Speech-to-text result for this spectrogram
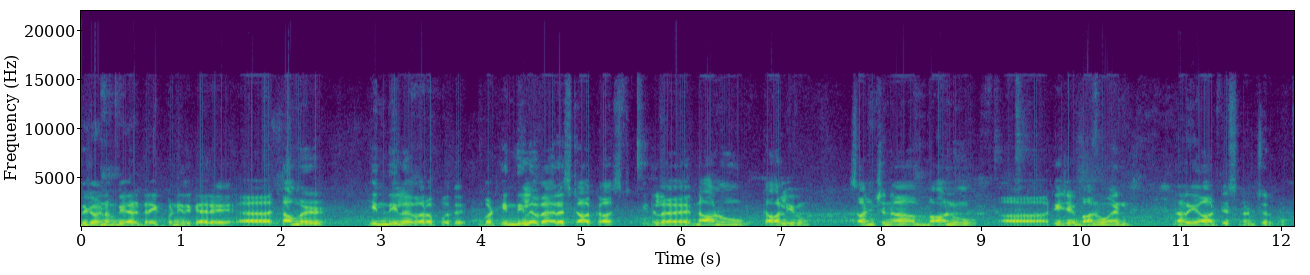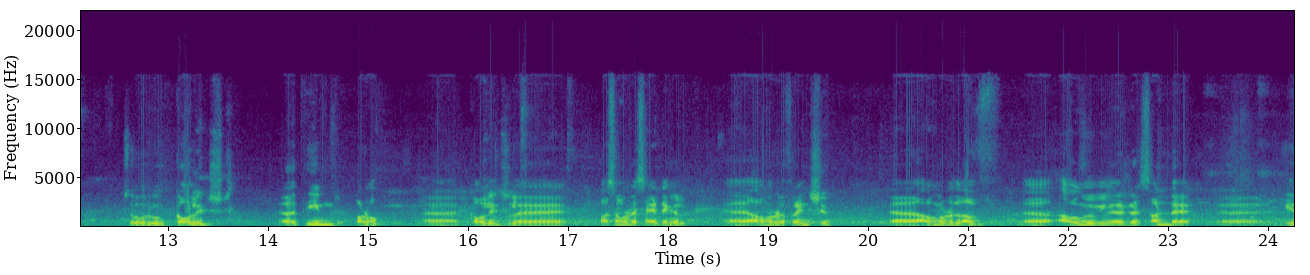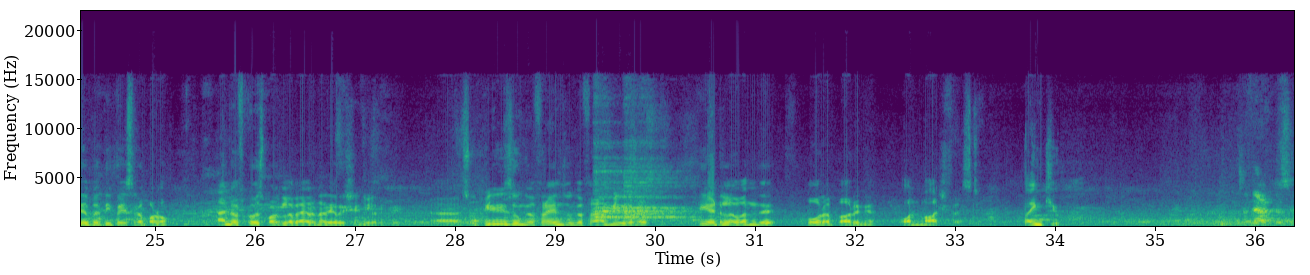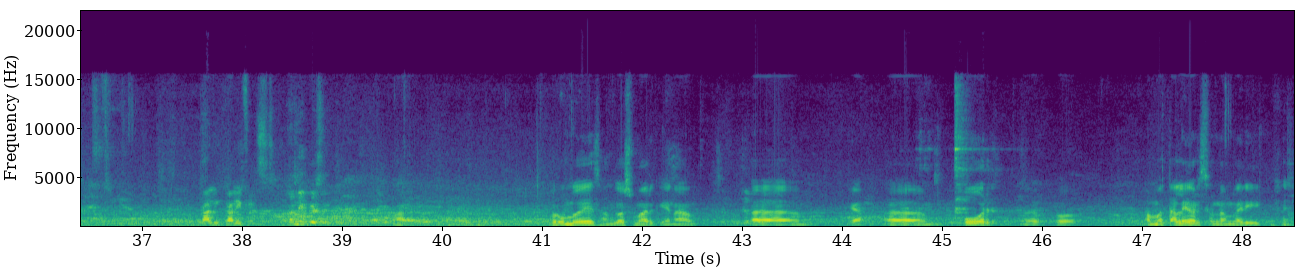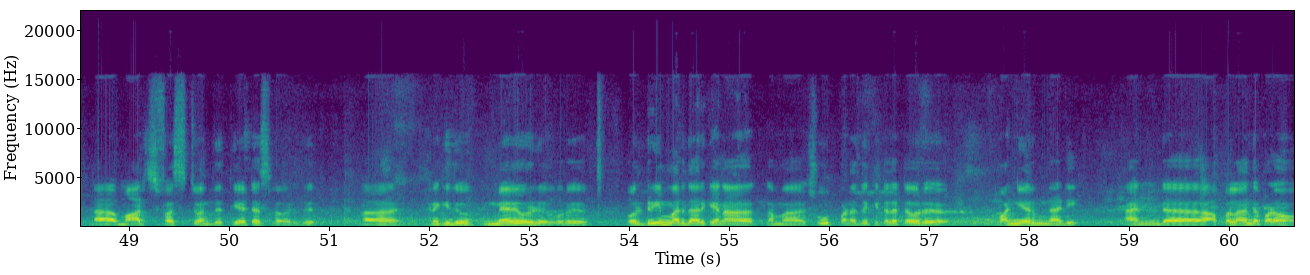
விஜய் நம்பியார் டிரெக்ட் பண்ணியிருக்காரு. Uh, தமிழ் ஹிந்தியில் வரப்போகுது. பட் ஹிந்தியில் வேறு ஸ்டார் காஸ்ட் இதில் நானும் காலியும் சஞ்சனா பானு டிஜே பானு அண்ட் நிறைய ஆர்டிஸ்ட் நடிச்சிருக்கோம். ஸோ ஒரு காலேஜ் தீம்டு படம். காலேஜில் பசங்களோட சேட்டைகள் அஹ் அவங்களோட ஃப்ரெண்ட்ஷிப் அவங்களோட லவ் அவங்களுக்கு இருக்கிற சண்டை இதை பற்றி பேசுகிற படம். அண்ட் கோர்ஸ் படத்தில் வேறு நிறைய விஷயங்கள் இருக்குது ஸோ ப்ளீஸ் உங்கள் ஃப்ரெண்ட்ஸ் உங்கள் ஃபேமிலியோட தியேட்டரில் வந்து போகிற பாருங்கள் ஆன் மார்ச் ஃபர்ஸ்ட் தேங்க்யூ காலி காலி ஃபர்ஸ்ட் ரொம்பவே சந்தோஷமாக இருக்குது ஏன்னா போர் இப்போ நம்ம தலைவர் சொன்ன மாதிரி மார்ச் ஃபர்ஸ்ட் வந்து தியேட்டர்ஸில் வருது. எனக்கு இது உண்மையாகவே ஒரு ஒரு ஒரு ட்ரீம் மாதிரி தான் இருக்குது ஏன்னா நம்ம ஷூட் பண்ணது கிட்டத்தட்ட ஒரு ஒன் இயர் முன்னாடி. அண்ட் அப்போல்லாம் இந்த படம்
